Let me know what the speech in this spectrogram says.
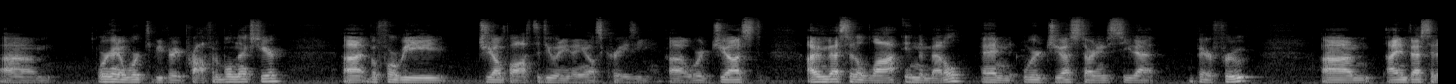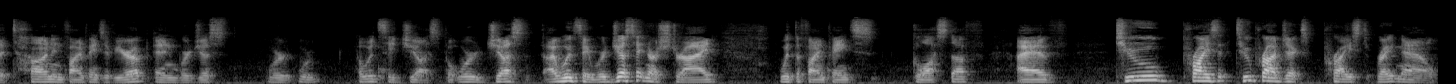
um, we're going to work to be very profitable next year uh, before we jump off to do anything else crazy. Uh, we're just, I've invested a lot in the metal and we're just starting to see that bear fruit. Um, I invested a ton in fine paints of Europe and we're just, we're, we're, I wouldn't say just, but we're just, I would say we're just hitting our stride with the fine paints gloss stuff. I have two price two projects priced right now.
